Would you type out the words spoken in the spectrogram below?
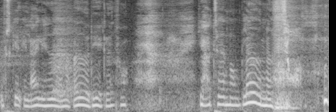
I forskellige lejligheder allerede, og det er jeg glad for. Jeg har taget nogle blade med, Tom.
